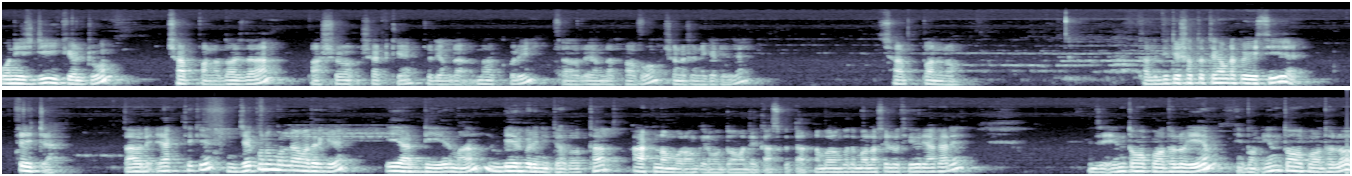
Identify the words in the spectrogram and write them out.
one h d equal to ছাপ্পান্ন। দশ দ্বারা পাঁচশো ষাটকে যদি আমরা ভাগ করি, তাহলে আমরা পাবো শূন্য শূন্য কেটে যায় ছাপ্পান্ন। তাহলে দ্বিতীয় সত্তর থেকে আমরা পেয়েছি এইটা। তাহলে এক থেকে যে কোনো মূল্যে আমাদেরকে এ আর ডি এর মান বের করে নিতে হবে, অর্থাৎ আট নম্বর অঙ্কের মতো আমাদের কাজ করতে আট নম্বর অঙ্কতে বলা ছিল থিওরি আকারে যে এনতম পদ হলো এম এবং এনতম পদ হলো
